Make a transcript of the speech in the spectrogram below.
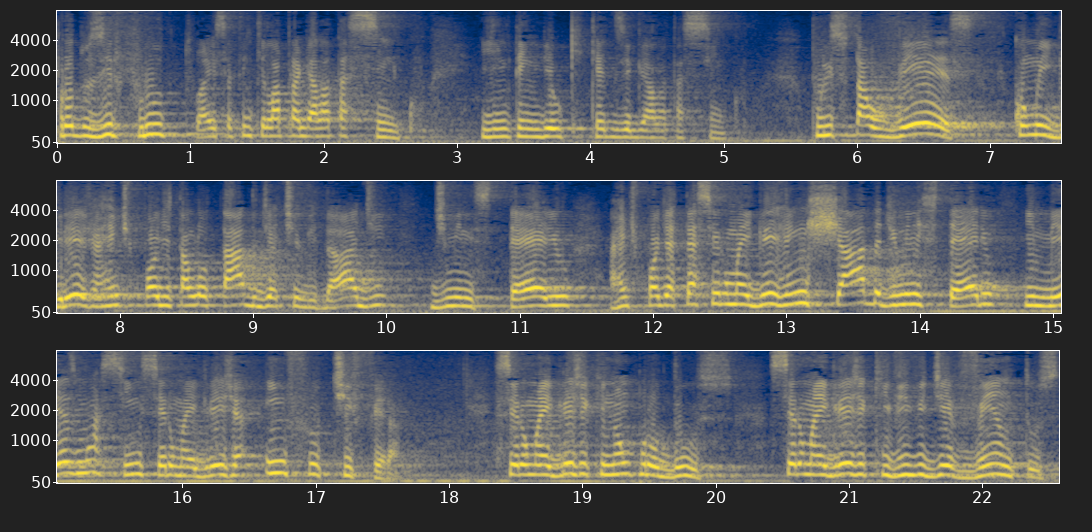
produzir fruto, aí você tem que ir lá para Gálatas 5 e entender o que quer dizer Gálatas 5. Por isso, talvez, como igreja, a gente pode estar lotado de atividade, de ministério, a gente pode até ser uma igreja inchada de ministério e mesmo assim ser uma igreja infrutífera. Ser uma igreja que não produz, ser uma igreja que vive de eventos,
